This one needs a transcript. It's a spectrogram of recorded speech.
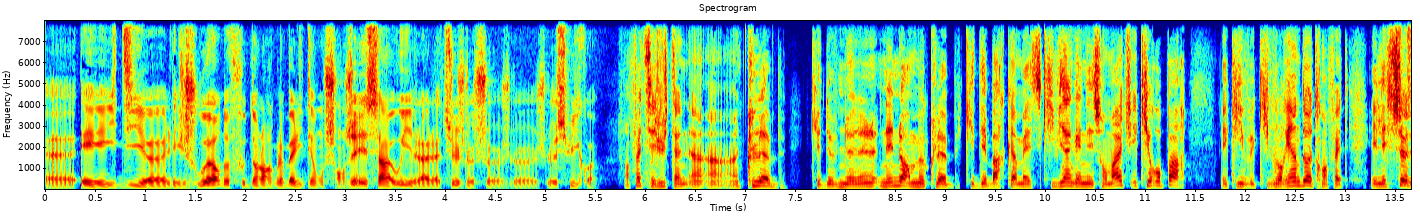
euh, et il dit euh, les joueurs de foot dans leur globalité ont changé, ça, oui, là, là-dessus, je le, je, le, je le suis quoi. En fait, c'est juste un, un- un club qui est devenu un, un énorme club, qui débarque à Metz, qui vient gagner son match et qui repart. Et qui, qui veut rien d'autre, en fait. Et les seuls,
